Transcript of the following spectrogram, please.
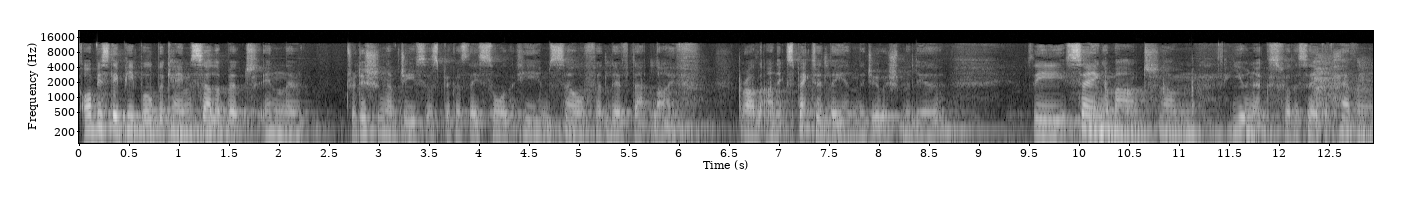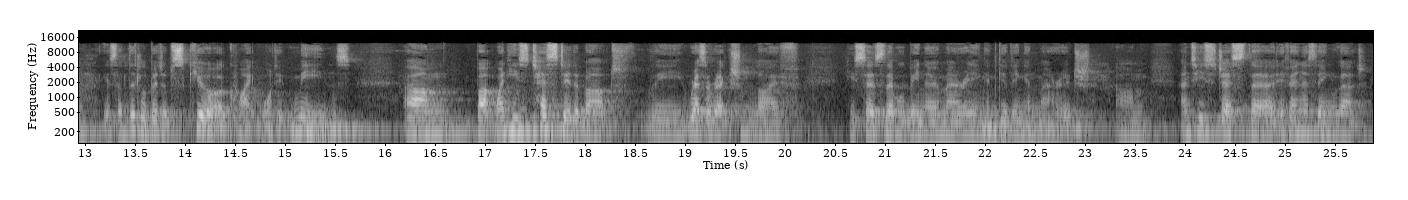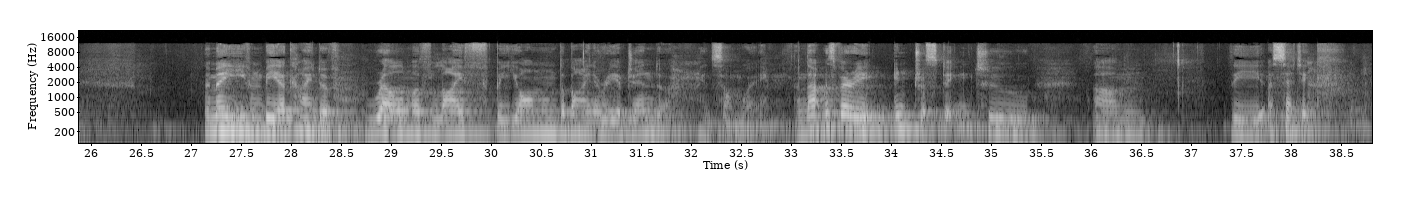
obviously, people became celibate in the tradition of Jesus because they saw that he himself had lived that life rather unexpectedly in the Jewish milieu. The saying about um, eunuchs for the sake of heaven is a little bit obscure, quite what it means. Um, but when he's tested about the resurrection life, he says there will be no marrying and giving in marriage. Um, and he suggests there, if anything, that there may even be a kind of realm of life beyond the binary of gender in some way. And that was very interesting to um, the ascetic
